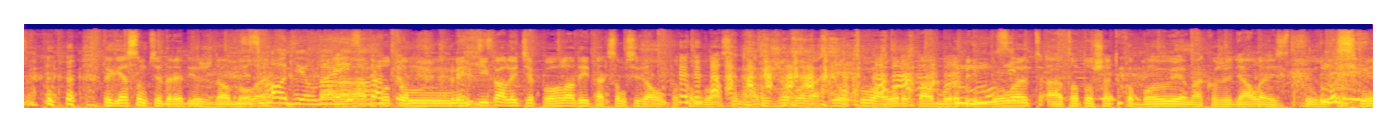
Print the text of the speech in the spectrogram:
tak ja som tie dredy už dal dole. zhodil, no. A potom mi chýbali tie pohľady, tak som si dal potom vlasy na rúžovo na chvíľku a urobil mu robiť Musím- mulet a toto všetko bojujem akože ďalej s tými vecmi.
